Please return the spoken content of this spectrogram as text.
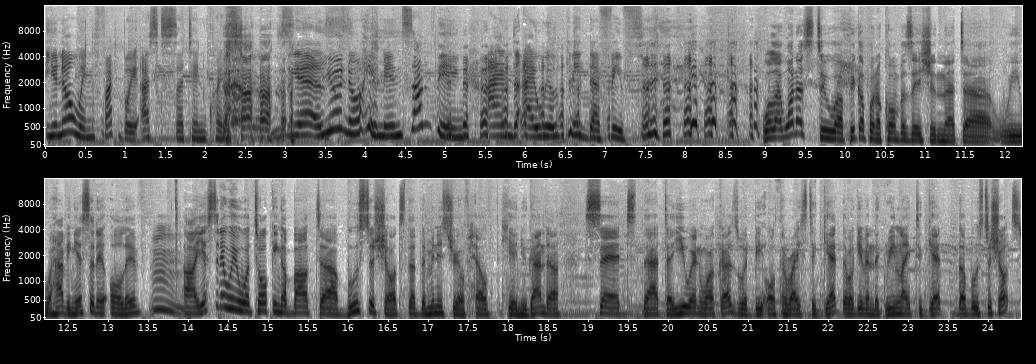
you know, when Fat Boy asks certain questions, yes. you know he means something, and I will plead the fifth. Well, I want us to uh, pick up on a conversation that uh, we were having yesterday, Olive. Uh, yesterday, we were talking about uh, booster shots that the Ministry of Health here in Uganda said that uh, UN workers would be authorized to get. They were given the green light to get the booster shots.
